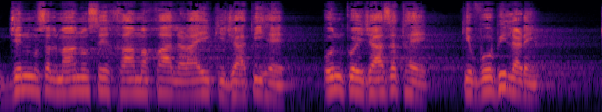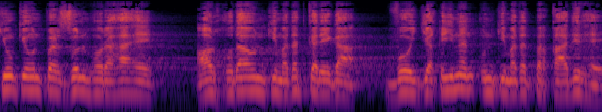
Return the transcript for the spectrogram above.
جن مسلمانوں سے خامخواہ لڑائی کی جاتی ہے ان کو اجازت ہے کہ وہ بھی لڑیں کیونکہ ان پر ظلم ہو رہا ہے اور خدا ان کی مدد کرے گا وہ یقیناً ان کی مدد پر قادر ہے۔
